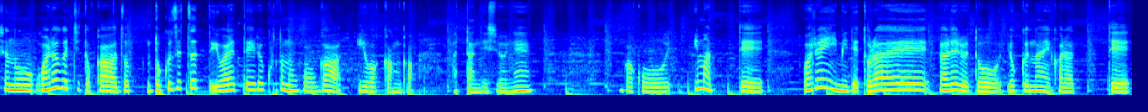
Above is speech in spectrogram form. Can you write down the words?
その悪口とか毒舌って言われていることの方が違和感があったんですよね。なんかこう今って悪い意味で捉えられると良くないからって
